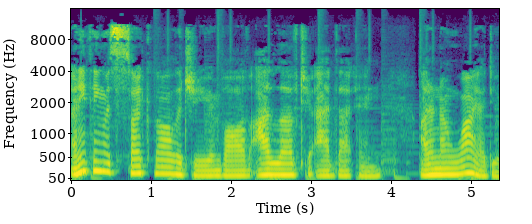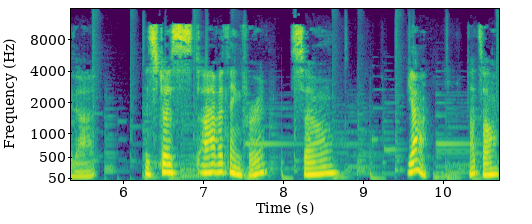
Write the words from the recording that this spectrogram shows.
Anything with psychology involved, I love to add that in. I don't know why I do that. It's just, I have a thing for it. So, yeah, that's all.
